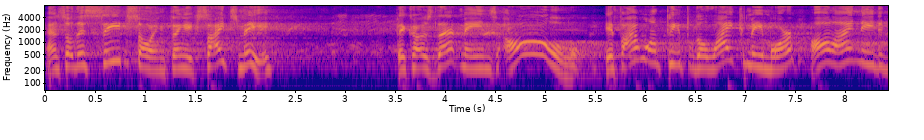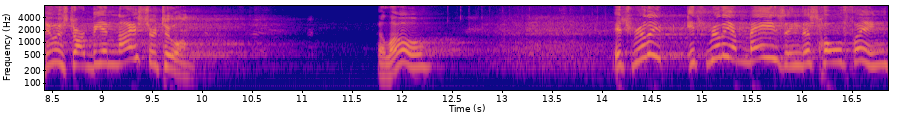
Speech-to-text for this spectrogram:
And so this seed sowing thing excites me because that means, oh, if I want people to like me more, all I need to do is start being nicer to them. Hello? It's really, it's really amazing, this whole thing,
